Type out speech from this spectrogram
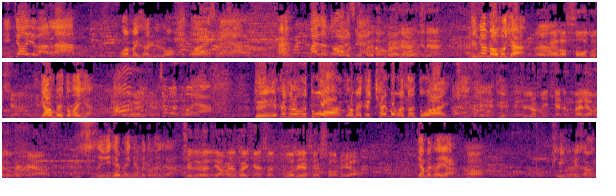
您交易完了？我卖菜去了。多少钱呀？啊？卖了多少钱？卖了多少钱？今天卖多少钱？卖了好多钱。两百多块钱。两百多块钱。这么多呀？对，这是那么多啊，要卖个千把块算多啊。一 这就每天能卖两百多块钱啊？是一天卖两百多块钱。这个两百多块钱算多的呀，算少的呀？两百块钱啊，平面上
